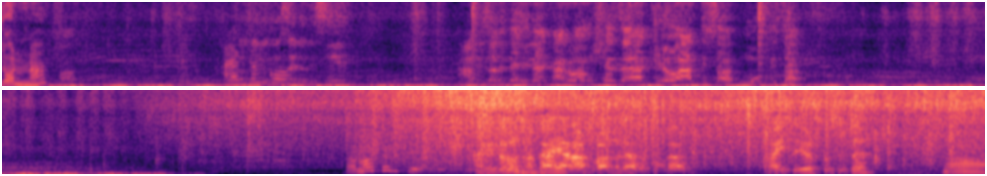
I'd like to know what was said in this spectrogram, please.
চারজন না? আরেকজন কো। আমি যদি দেখি না কারও অংশে যা কেউ হাত দিছ মুখ আমি তো আর আনবা নাহলে আরও তোমরা রাইতে আর তো সেটা। হ্যাঁ।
